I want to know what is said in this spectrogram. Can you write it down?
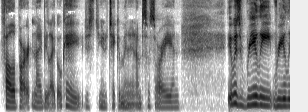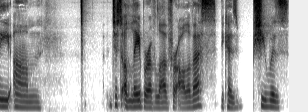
fall apart and I'd be like okay just you know take a minute I'm so sorry and it was really really um just a labor of love for all of us because she was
